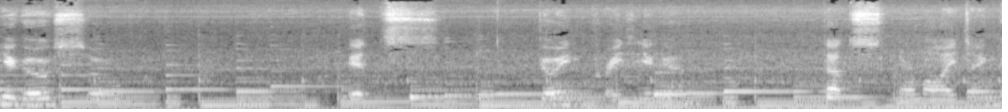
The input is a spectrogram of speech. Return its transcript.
Here goes. So it's going crazy again. That's normal, I think.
